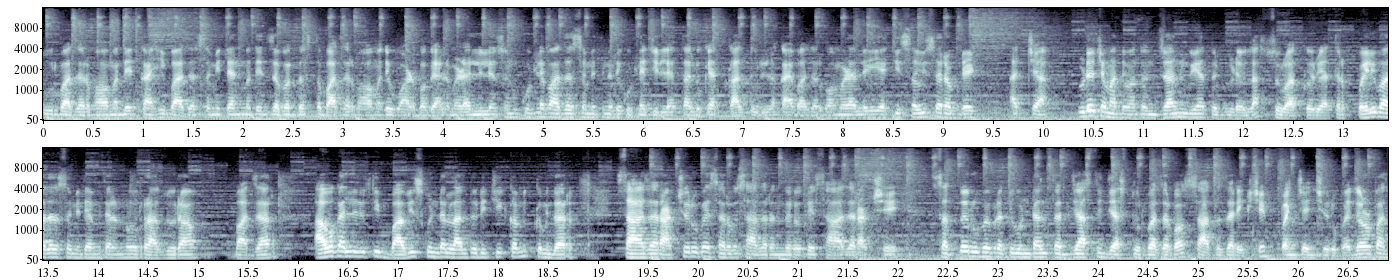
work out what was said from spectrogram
तूर बाजारभावामध्ये काही बाजार समित्यांमध्ये जबरदस्त बाजारभावामध्ये वाढ बघायला मिळालेली असून कुठल्या बाजार समितीमध्ये कुठल्या जिल्ह्यात तालुक्यात काल तुरीला काय बाजारभाव मिळाले याची सविस्तर अपडेट आजच्या व्हिडिओच्या माध्यमातून जाणून घेऊया. तर व्हिडिओला सुरुवात करूया. तर पहिली बाजार समिती आहे मित्रांनो राजुराव बाजार. आवक आलेली होती बावीस क्विंटल लाल तुरीची कमीत कमी दर सहा हजार आठशे रुपये सर्वसाधारण दर होते सहा हजार आठशे सत्तर रुपये प्रति क्विंटल तर जास्तीत जास्त तूर बाजारभाव सात हजार एकशे पंच्याऐंशी रुपये. जवळपास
